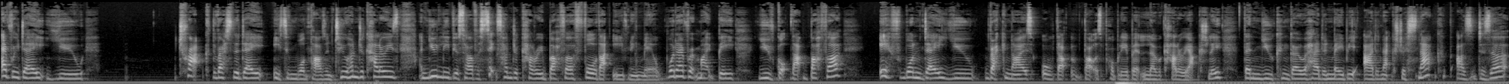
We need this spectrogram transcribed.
every day you track the rest of the day eating 1200 calories and you leave yourself a 600 calorie buffer for that evening meal. Whatever it might be you've got that buffer if one day you recognize oh that that was probably a bit lower calorie actually then you can go ahead and maybe add an extra snack as dessert.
